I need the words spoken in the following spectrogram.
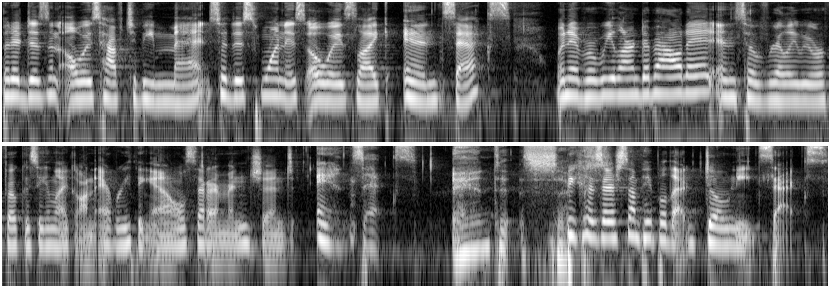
but it doesn't always have to be met. So this one is always like and sex whenever we learned about it, and so really we were focusing like on everything else that I mentioned and sex. And sex. Because there's some people that don't need sex.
